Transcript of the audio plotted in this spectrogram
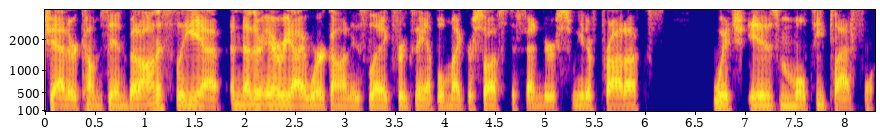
chatter comes in. But honestly, yeah, another area I work on is like, for example, Microsoft's Defender suite of products, which is multi platform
